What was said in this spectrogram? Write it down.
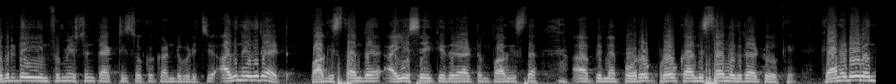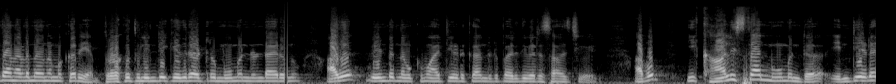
ഇവരുടെ ഈ ഇൻഫർമേഷൻ ടാക്ടിക്സ് ഒക്കെ കണ്ടുപിടിച്ച് അതിനെതിരായിട്ട് പാകിസ്ഥാന്റെ ഐ എസ് ഐക്കെതിരായിട്ടും പാകിസ്ഥാൻ പിന്നെ പ്രോ പ്രോ ഖാലിസ്ഥാനെതിരായിട്ടും ഒക്കെ. കാനഡയിൽ എന്താ നടന്നത് നമുക്കറിയാം. തുടക്കത്തിൽ ഇന്ത്യക്കെതിരായിട്ടൊരു മൂവ്മെന്റ് ഉണ്ടായിരുന്നു. അത് വീണ്ടും നമുക്ക് മാറ്റിയെടുക്കാൻ ഒരു പരിധി വരെ സാധിച്ചു കഴിഞ്ഞു. അപ്പം ഈ ഖാലിസ്ഥാൻ മൂവ്മെന്റ് ഇന്ത്യയുടെ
